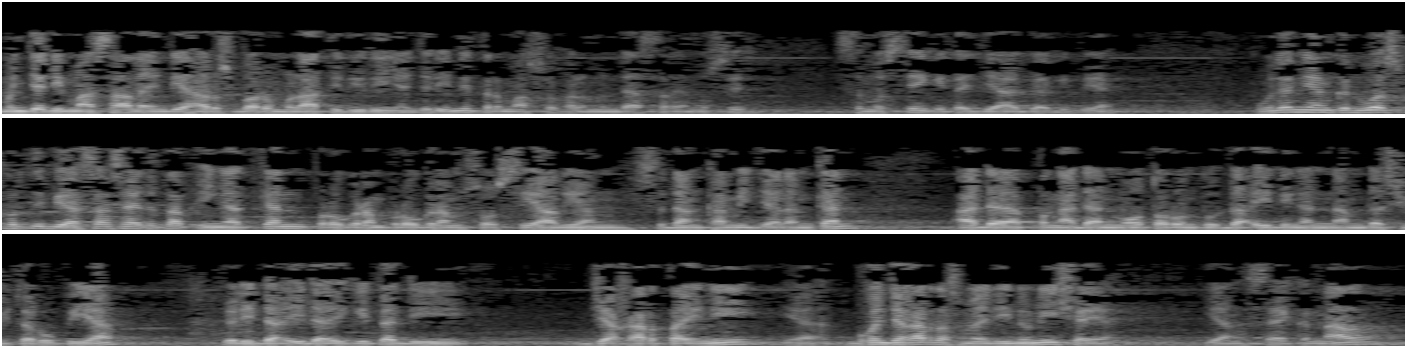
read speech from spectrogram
menjadi masalah yang dia harus baru melatih dirinya. Jadi ini termasuk hal mendasar yang mesti semestinya kita jaga gitu ya. Kemudian yang kedua seperti biasa saya tetap ingatkan program-program sosial yang sedang kami jalankan. Ada pengadaan motor untuk dai dengan 16 juta rupiah. Jadi dai-dai kita di Jakarta ini ya bukan Jakarta sebenarnya di Indonesia ya. Yang saya kenal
